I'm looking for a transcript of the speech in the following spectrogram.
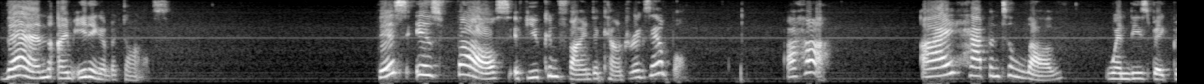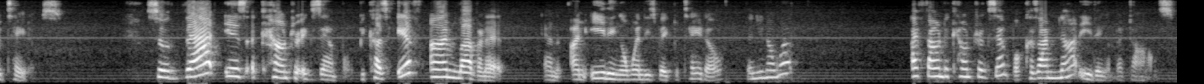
then I'm eating at McDonald's. This is false if you can find a counterexample. Aha! I happen to love Wendy's baked potatoes. So that is a counterexample because if I'm loving it and I'm eating a Wendy's baked potato, then you know what? I found a counterexample because I'm not eating at McDonald's.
